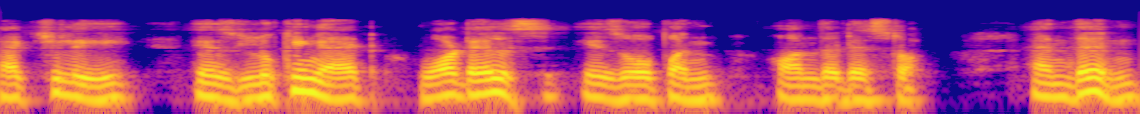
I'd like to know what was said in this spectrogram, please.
actually is looking at what else is open on the desktop. And then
